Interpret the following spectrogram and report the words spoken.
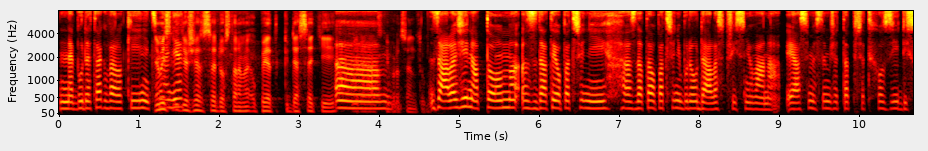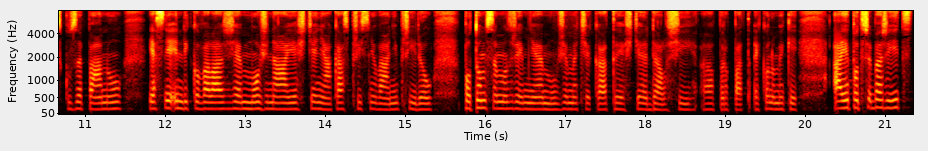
nebude tak velký. Nicméně, Nemyslíte, že se dostaneme opět k 10-11%? Uh, záleží na tom, zda, ty opatření, zda ta opatření budou dále zpřísňována. Já si myslím, že ta předchozí diskuze pánů jasně indikovala, že možná ještě nějaká zpřísňování přijdou. Potom samozřejmě můžeme čekat ještě další propad ekonomiky. A je potřeba říct,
